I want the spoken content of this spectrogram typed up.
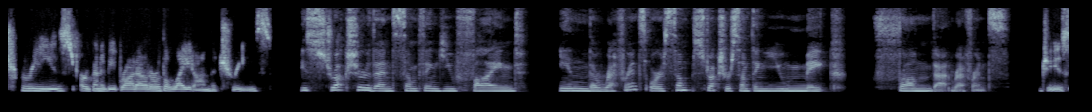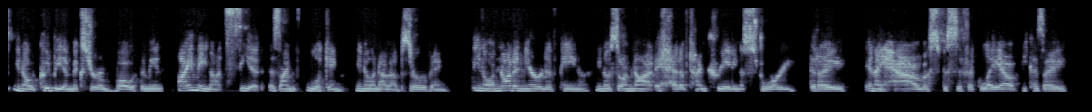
trees are going to be brought out or the light on the trees? Is structure then something you find in the reference or some structure something you make from that reference? Geez, you know, it could be a mixture of both. I mean, I may not see it as I'm looking, you know, and I'm observing. You know, I'm not a narrative painter, you know, so I'm not ahead of time creating a story that I and I have a specific layout because I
